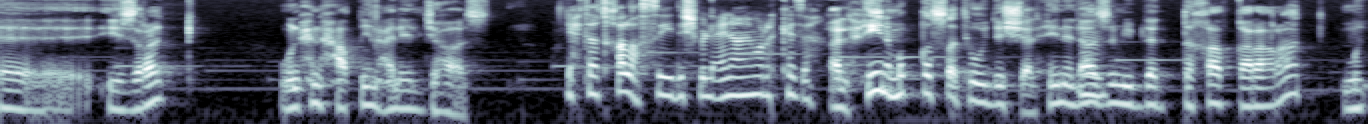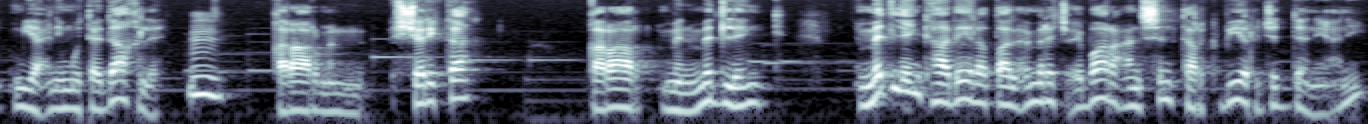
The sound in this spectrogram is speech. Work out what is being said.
آه، يزرق ونحن حاطين عليه الجهاز. يحتاج خلاص يدش بالعناية المركزة الحين مو بقصة هو يدش الحين لازم يبدأ اتخاذ قرارات يعني متداخلة. مم. قرار من الشركة قرار من MedLink. MedLink هذيلا طال عمرك عبارة عن center كبير جدا يعني.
